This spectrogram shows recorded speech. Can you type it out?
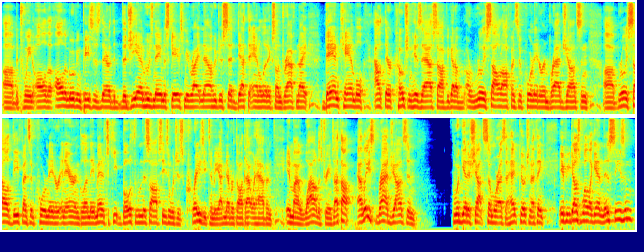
uh, between all the all the moving pieces there. The, the GM whose name escapes me right now, who just said death to analytics on draft night, Dan Campbell out there coaching his ass off. You got a, a really solid offensive coordinator in Brad Johnson, uh, really solid defensive coordinator in Aaron Glenn. They managed to keep both of them this offseason, which is crazy to me. I'd never thought that would happen in my wildest dreams. I thought at least Brad Johnson would get a shot somewhere as a head coach, and I think if he does well again this season,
